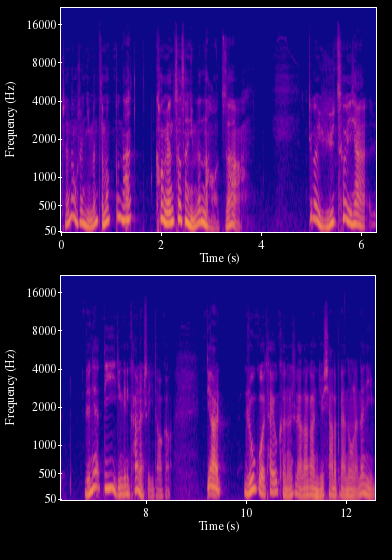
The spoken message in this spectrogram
真的，我说你们怎么不拿抗原测测你们的脑子啊？这个鱼测一下，人家第一已经给你看了是一道杠，第二，如果它有可能是两道杠，你就吓得不敢弄了。那你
